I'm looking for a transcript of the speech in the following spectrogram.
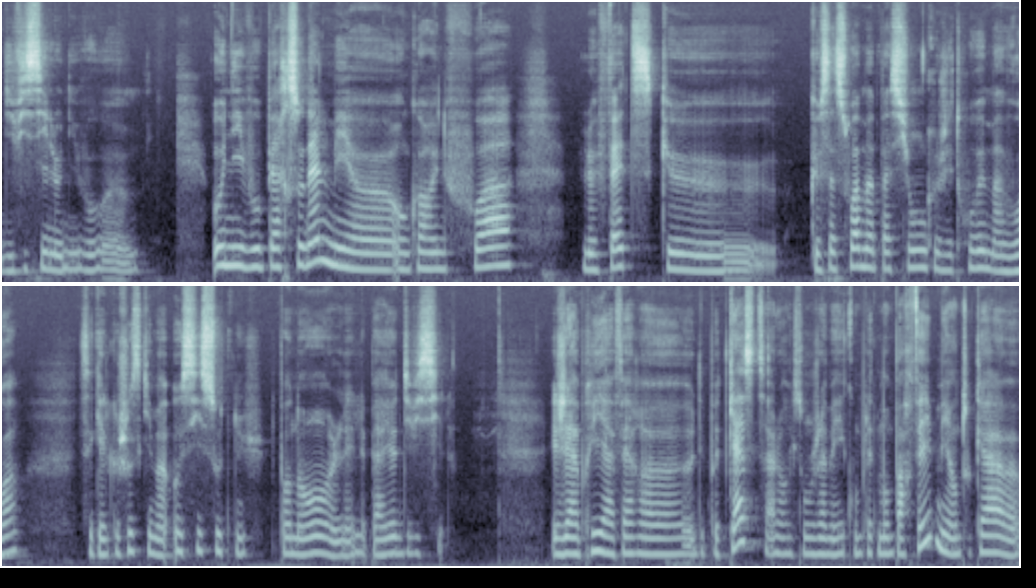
difficile au niveau, euh, au niveau personnel, mais encore une fois, le fait que que ça soit ma passion, que j'ai trouvé ma voie, c'est quelque chose qui m'a aussi soutenue pendant les, périodes difficiles. J'ai appris à faire euh, des podcasts, alors ils sont jamais complètement parfaits, mais en tout cas, euh,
